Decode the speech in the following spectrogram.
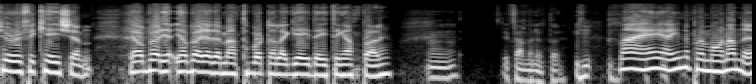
Purification. Jag började, jag började med att ta bort alla gay dating appar Mm. I fem minuter. Nej, jag är inne på en månad nu.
